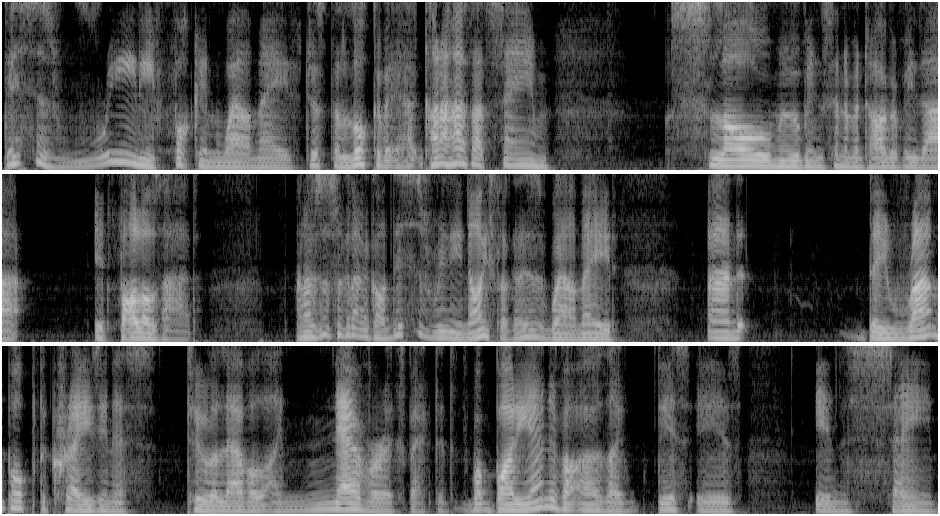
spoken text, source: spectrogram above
this is really fucking well made. Just the look of it, it kind of has that same slow moving cinematography that it follows had. And I was just looking at it going, this is really nice looking, this is well made. And they ramp up the craziness to a level I never expected. But by the end of it, I was like, this is insane.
